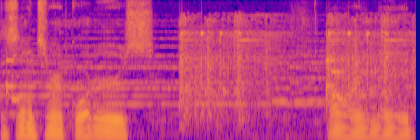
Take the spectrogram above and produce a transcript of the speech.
This Lancer headquarters. Armory mage.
